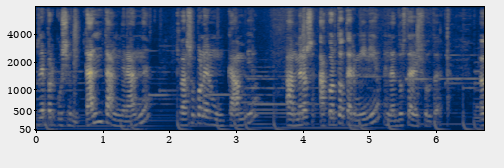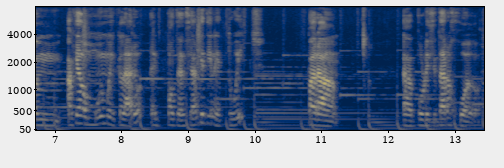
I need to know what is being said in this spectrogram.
repercusión tan tan grande que va a suponer un cambio, al menos a corto término, en la industria del shooter. Em, ha quedado muy muy claro el potencial que tiene Twitch para eh, publicitar juegos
